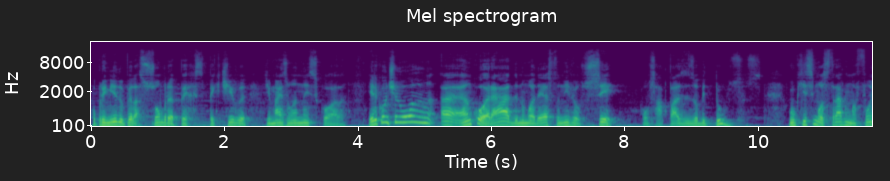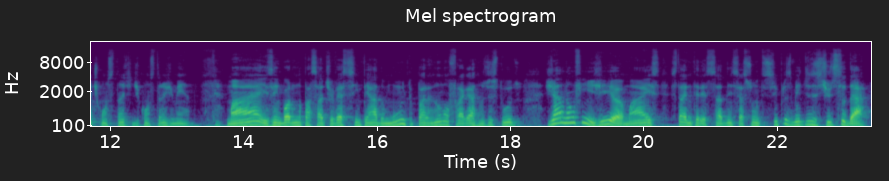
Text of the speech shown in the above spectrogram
oprimido pela sombra perspectiva de mais um ano na escola. Ele continuou ancorado no modesto nível C, com os rapazes obtusos, o que se mostrava uma fonte constante de constrangimento. Mas, embora no passado tivesse se empenhado muito para não naufragar nos estudos, já não fingia mais estar interessado nesse assunto e simplesmente desistiu de estudar.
